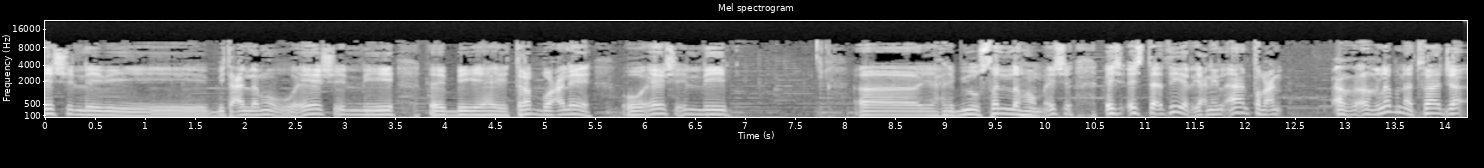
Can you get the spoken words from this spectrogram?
إيش اللي بي بيتعلموه وإيش اللي بيتربوا عليه؟ وإيش اللي آه يعني بيوصل لهم. إيش إيش إيش تأثير؟ يعني الآن طبعا أغلبنا تفاجأ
